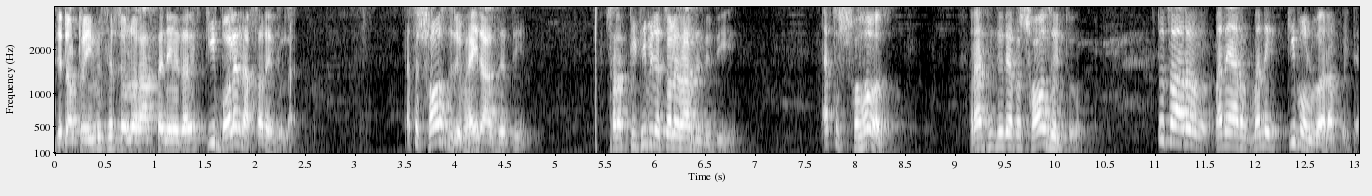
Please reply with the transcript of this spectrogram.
যে ডক্টর ইনুসের জন্য রাস্তায় নেমে যাবে? কি বলেন আপনারা এগুলা? এত সহজ রে ভাই, রাজনীতি। সারা পৃথিবীটা চলে রাজনীতি দিয়ে। এত সহজ। রাজনীতি যদি এত সহজ হইতো। তো তো আর মানে আর মানে কি বলব আর এটা?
